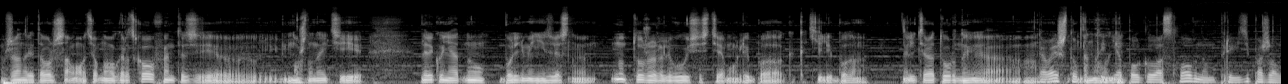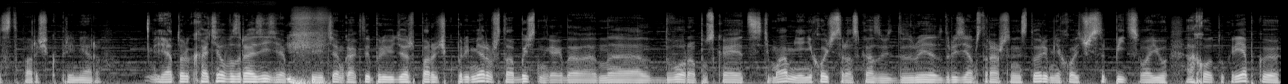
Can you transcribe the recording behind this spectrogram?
в жанре того же самого темного городского фэнтези э, можно найти далеко не одну более-менее известную, ну, тоже ролевую систему, либо какие-либо литературные а, Давай, чтобы аналоги. ты не был голословным, приведи, пожалуйста, парочку примеров. Я только хотел возразить перед тем, как ты приведешь парочку примеров, что обычно, когда на двор опускается тьма, мне не хочется рассказывать друзьям страшную историю, мне хочется пить свою охоту крепкую,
